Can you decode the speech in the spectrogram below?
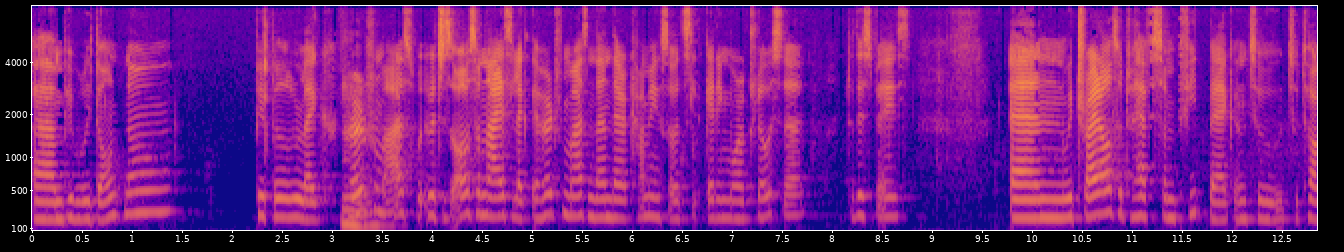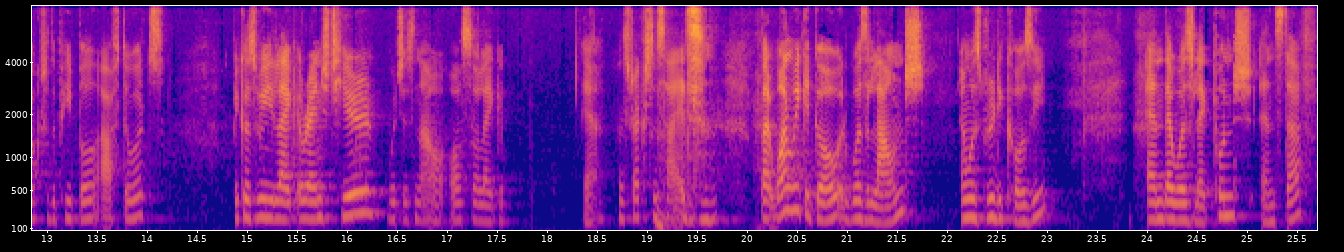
um, people we don't know, people like heard from us, which is also nice. Like they heard from us and then they're coming, so it's getting more closer to the space. And we tried also to have some feedback and to to talk to the people afterwards, because we like arranged here, which is now also like a yeah construction site. but one week ago, it was a lounge and was really cozy and there was like punch and stuff.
